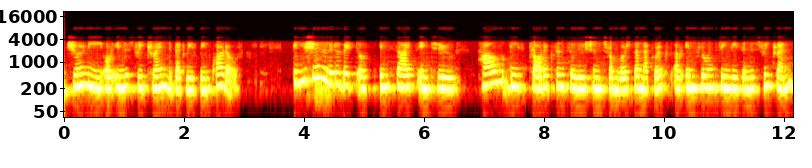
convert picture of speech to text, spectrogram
journey or industry trend that we've been part of. Can you share a little bit of insights into how these products and solutions from Versa Networks are influencing these industry trends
